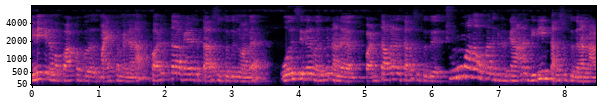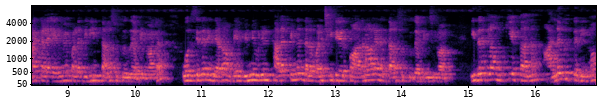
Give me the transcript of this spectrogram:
இன்னைக்கு நம்ம பார்க்க போறது மயக்கம் என்னன்னா படுத்தாவே எனக்கு தலை சுத்துதுன்னுவாங்க. ஒரு சிலர் வந்து நான் படுத்தாவே எனக்கு தலை சுத்துது. சும்மா தான் உட்காந்துக்கிட்டு இருக்கேன். ஆனா திடீர்னு தலை சுத்துது. நான் நடக்கல எதுவுமே பண்ணல திடீர்னு தலை சுத்துது அப்படின்வாங்க ஒரு சிலர் இந்த இடம் அப்படியே விண்ணு விண்ணு தலை பின்ன தலை வலிச்சுக்கிட்டே இருக்கும். அதனால எனக்கு தலை சுத்துது அப்படின்னு சொல்லுவாங்க. இதற்கெல்லாம் முக்கிய காரணம் அளவுக்கு தெரியுமா?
